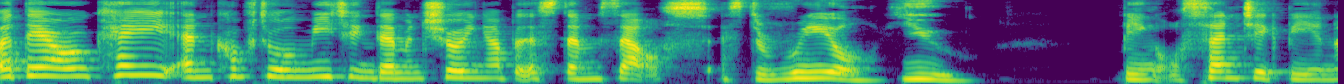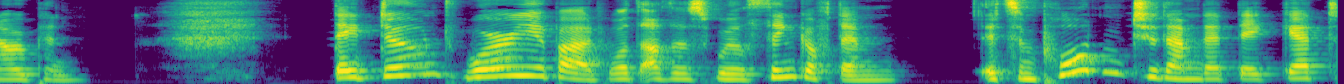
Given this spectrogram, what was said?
but they are okay and comfortable meeting them and showing up as themselves, as the real you, being authentic, being open. They don't worry about what others will think of them. It's important to them that they get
